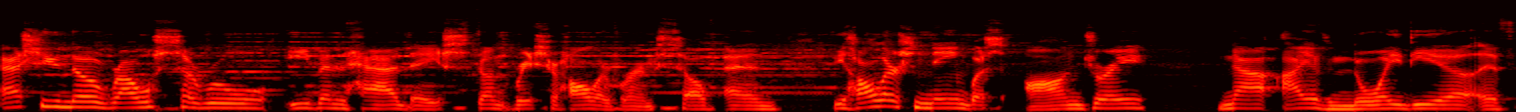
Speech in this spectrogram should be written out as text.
as you know, Raul ÇaRoule even had a stunt racer hauler for himself, and the hauler's name was Andre. Now, I have no idea if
